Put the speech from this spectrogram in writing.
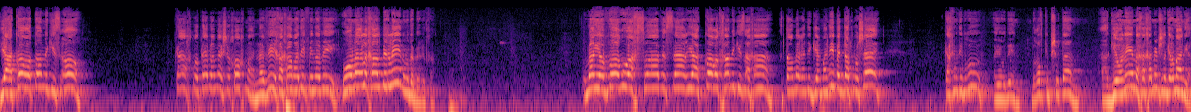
יעקור אותו מגזעו. כך כותב המשך חוכמה, נביא חכם עדיף מנביא. הוא אומר לך על ברלין, הוא מדבר איתך. הוא אומר, יבוא רוח סועה וסער, יעקור אותך מגזעך. אתה אומר, אני גרמני בן דת משה? כך הם דיברו, היהודים, ברוב טיפשותם. הגאונים החכמים של גרמניה.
